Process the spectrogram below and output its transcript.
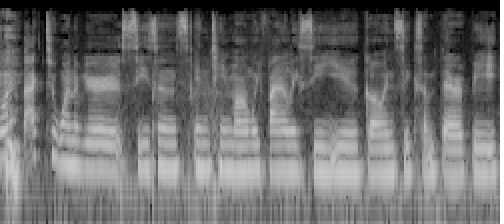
going back to one of your seasons in Teen Mom, we finally see you go and seek some therapy.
